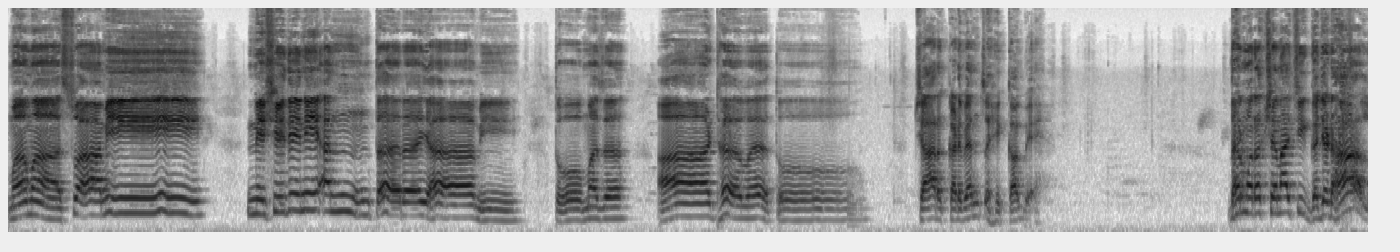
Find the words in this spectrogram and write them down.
मम स्वामी निशिदिनी अंतरयामी. तो मज आठवतो. चार कडव्यांचं हे काव्य आहे. धर्मरक्षणाची गजढाल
